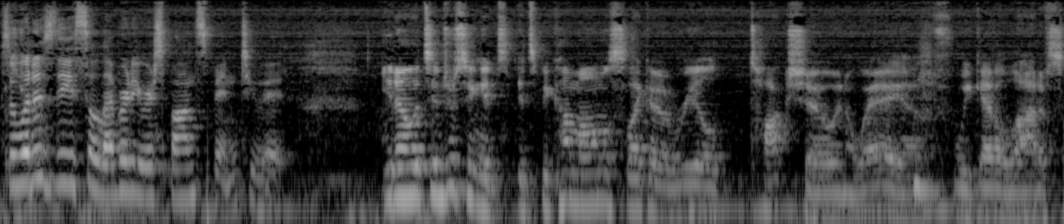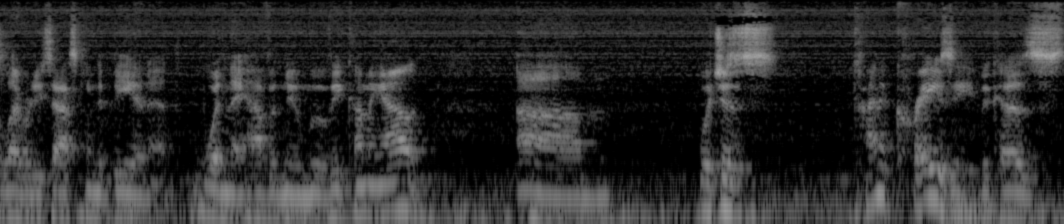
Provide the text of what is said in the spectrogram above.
So, what has the celebrity response been to it? You know, it's interesting. It's it's become almost like a real talk show in a way. Of we get a lot of celebrities asking to be in it when they have a new movie coming out, um, which is kind of crazy because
